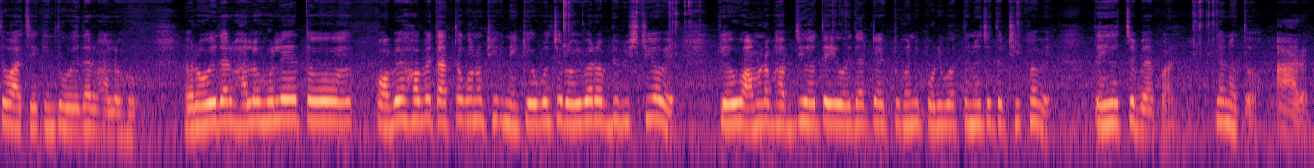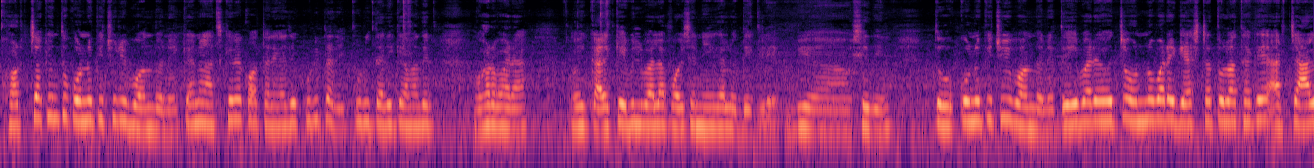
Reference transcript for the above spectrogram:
তো আছে, কিন্তু ওয়েদার ভালো হোক। এবার ওয়েদার ভালো হলে তো কবে হবে তার তো কোনো ঠিক নেই। কেউ বলছে রবিবার অবধি বৃষ্টি হবে। কেউ, আমরা ভাবছি হয়তো এই ওয়েদারটা একটুখানি পরিবর্তন হয়েছে তো ঠিক হবে। তো এই হচ্ছে ব্যাপার, জানো তো? আর খরচা কিন্তু কোনো কিছুরই বন্ধ নেই। কেন? আজকের ক তারিখ? আজ কুড়ি তারিখ। কুড়ি তারিখে আমাদের ঘর ভাড়া ওই কাল কেবিলওয়ালা পয়সা নিয়ে গেল দেখলে সেদিন। তো কোনো কিছুই বন্ধ নেই। তো এবারে হচ্ছে অন্যবারে গ্যাসটা তোলা থাকে আর চাল,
